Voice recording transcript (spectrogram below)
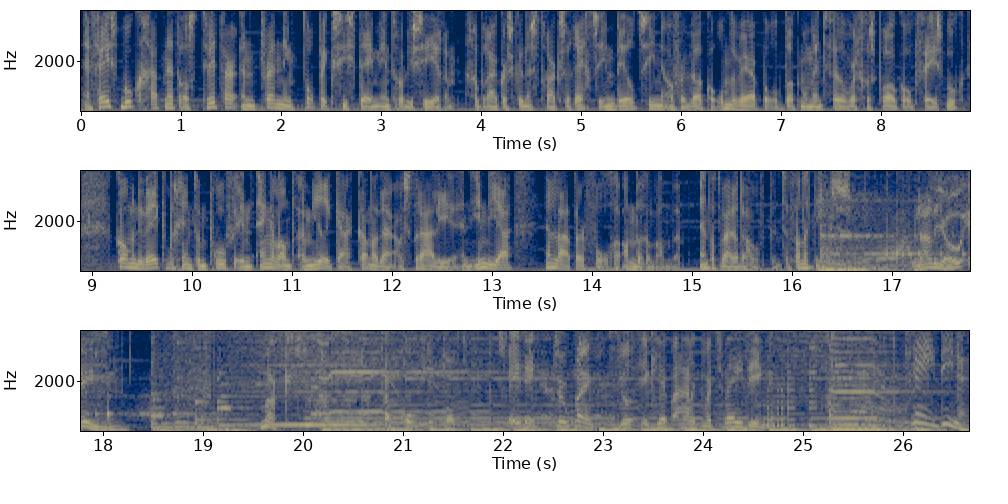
En Facebook gaat net als Twitter een trending topic systeem introduceren. Gebruikers kunnen straks rechts in beeld zien... over welke onderwerpen op dat moment veel wordt gesproken op Facebook. Komende week begint een proef in Engeland, Amerika, Canada, Australië en India... en later volgen andere landen. En dat waren de hoofdpunten van het nieuws. Radio 1. Max. Dan kom je tot twee dingen. Two things. Yo, ik heb eigenlijk maar twee dingen. Twee dingen.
